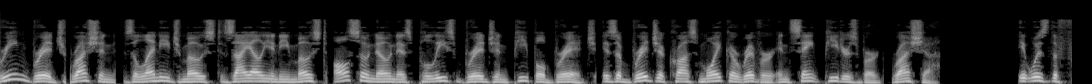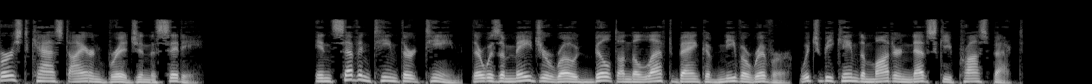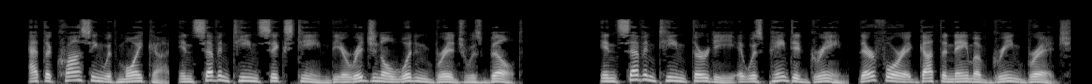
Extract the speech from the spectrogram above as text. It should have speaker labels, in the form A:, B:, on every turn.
A: Green Bridge Russian, most, most also known as Police Bridge and People Bridge is a bridge across Moika River in St. Petersburg, Russia. It was the first cast iron bridge in the city. In 1713, there was a major road built on the left bank of Neva River, which became the modern Nevsky Prospect. At the crossing with Moika, in 1716 the original wooden bridge was built. In 1730 it was painted green, therefore it got the name of Green Bridge.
